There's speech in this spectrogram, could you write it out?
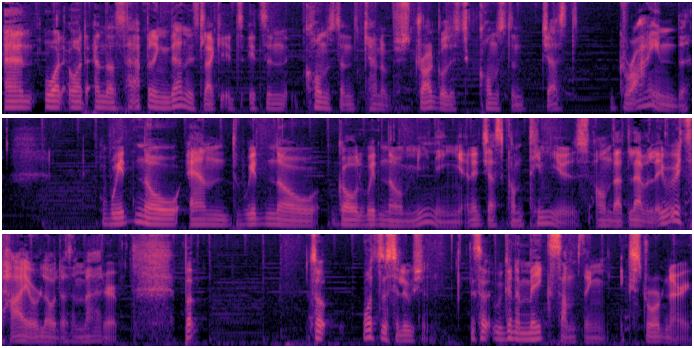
And what what ends up happening then is like it's it's a constant kind of struggle. It's constant just grind with no end, with no goal, with no meaning, and it just continues on that level. If it's high or low, doesn't matter. But so, what's the solution? So we're gonna make something extraordinary.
